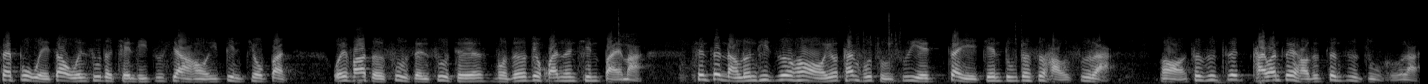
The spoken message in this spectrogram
在不伪造文书的前提之下，哈，一并就办，违法者速审速决，否则就还人清白嘛。现政党轮替之后，由贪腐处师爷在野监督，都是好事啦。哦，这是这台湾最好的政治组合啦。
